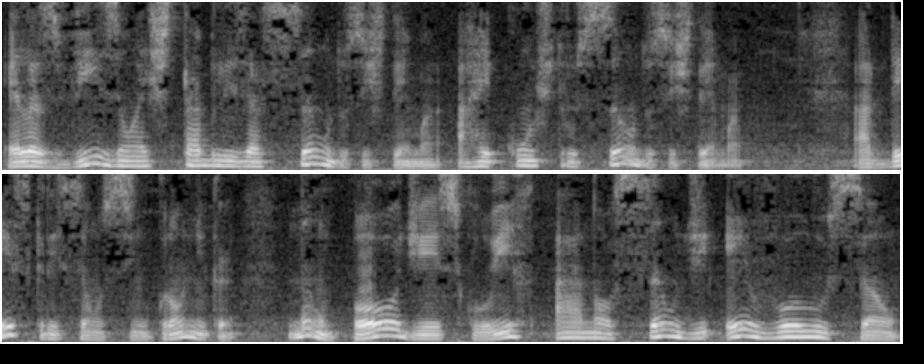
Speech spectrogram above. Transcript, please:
elas visam a estabilização do sistema, a reconstrução do sistema. A descrição sincrônica não pode excluir a noção de evolução,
